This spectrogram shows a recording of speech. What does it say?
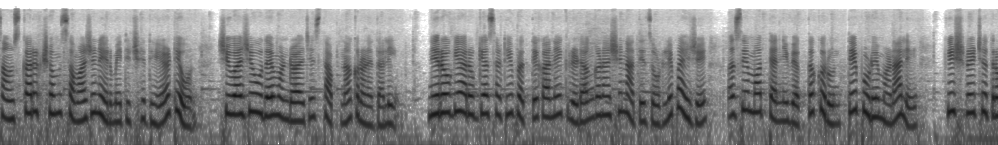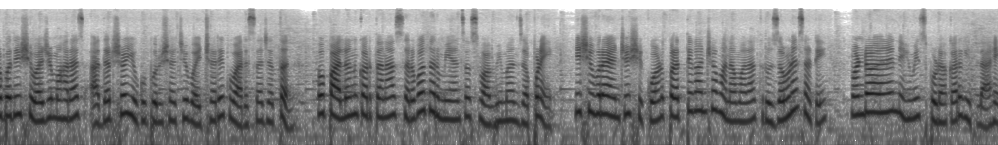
संस्कारक्षम समाज निर्मितीचे ध्येय ठेवून शिवाजी उदय मंडळाची स्थापना करण्यात आली. निरोगी आरोग्यासाठी प्रत्येकाने क्रीडांगणाशी नाते जोडले पाहिजे असे मत त्यांनी व्यक्त करून ते पुढे म्हणाले की श्री छत्रपती शिवाजी महाराज आदर्श युगपुरुषाचे वैचारिक वारसा जतन व पालन करताना सर्व धर्मियांचा स्वाभिमान जपणे ही शिवरायांची शिकवण प्रत्येकांच्या मनामनात रुजवण्यासाठी मंडळाने नेहमीच पुढाकार घेतला आहे.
